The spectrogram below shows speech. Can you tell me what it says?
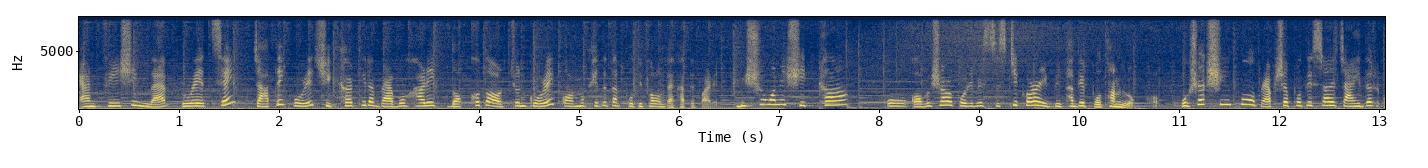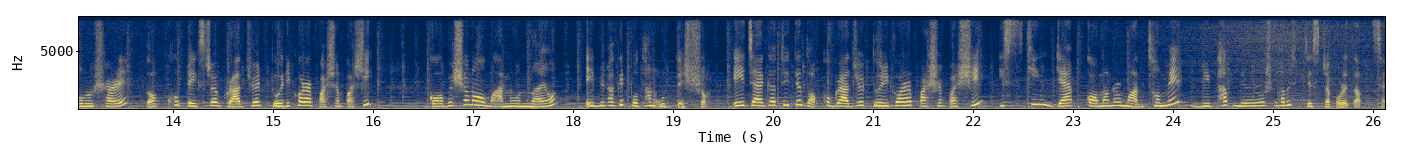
and finishing lab রয়েছে, যাতে করে শিক্ষার্থীরা ব্যবহারিক দক্ষতা অর্জন করে কর্মক্ষেত্রে তার প্রতিফলন দেখাতে পারে। বিশ্বমানের শিক্ষা ও গবেষণা পরিবেশ সৃষ্টি করা এই বিভাগের প্রধান লক্ষ্য। পোশাক শিল্প ও ব্যবসা প্রতিষ্ঠানের চাহিদার অনুসারে দক্ষ টেক্সটাইল গ্রাজুয়েট তৈরি করার পাশাপাশি গবেষণা ও মান উন্নয়ন এই বিভাগের প্রধান উদ্দেশ্য। এই জায়গাটিতে দক্ষ গ্রাজুয়েট তৈরি করার পাশাপাশি স্কিল গ্যাপ কমানোর মাধ্যমে বিভাগ নিরলসভাবে চেষ্টা করে যাচ্ছে।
